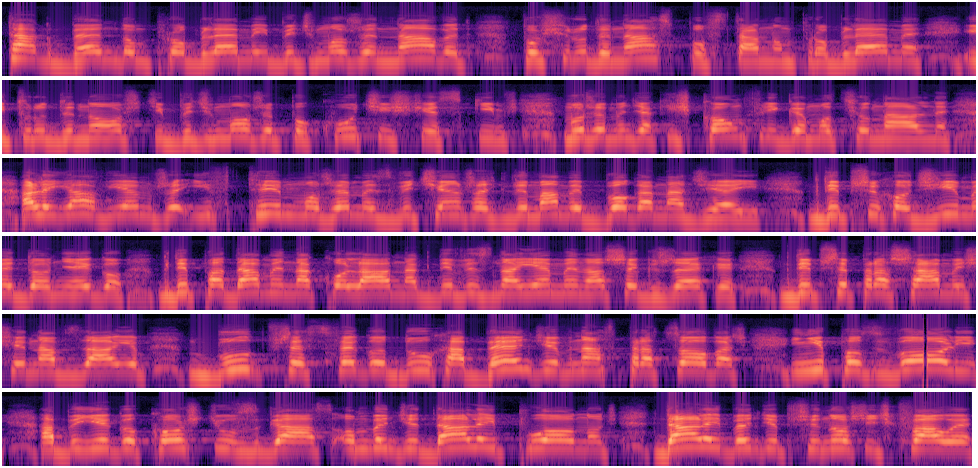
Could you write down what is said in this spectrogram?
Tak, będą problemy i być może nawet pośród nas powstaną problemy i trudności. Być może pokłócisz się z kimś, może będzie jakiś konflikt emocjonalny, ale ja wiem, że i w tym możemy zwyciężać, gdy mamy Boga nadziei, gdy przychodzimy do Niego, gdy padamy na kolana, gdy wyznajemy nasze grzechy, gdy przepraszamy się nawzajem. Bóg przez swego ducha będzie w nas pracować i nie pozwoli, aby Jego Kościół zgasł. On będzie dalej płonąć, dalej będzie przynosić chwałę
